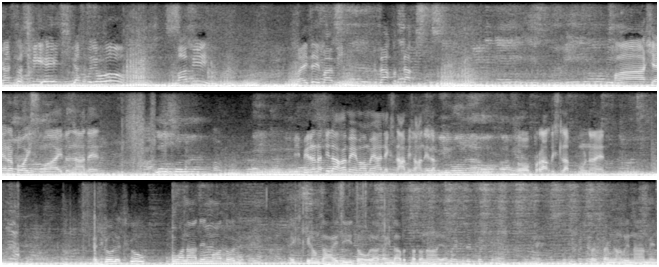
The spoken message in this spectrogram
Gastos PH. Gaspol mo. Papi. Friday, Papi. Good luck, good luck. Shera boys, mga idol natin. Bibira na sila kami, mamaya next na kami sa kanila. So practice lap muna yan. Let's go, let's go. Kuha natin mga tol. XP lang tayo dito, wala tayong dapat patunayan. First time lang rin namin.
